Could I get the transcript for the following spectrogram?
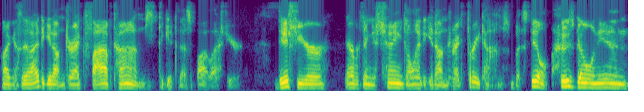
Like I said, I had to get out and drag five times to get to that spot last year. This year, everything has changed. I only had to get out and drag three times. But still, who's going in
